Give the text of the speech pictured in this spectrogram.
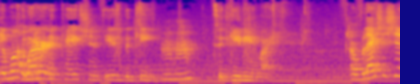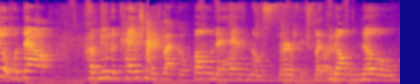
It won't work. communication is the key Mm-hmm. to get in. Like A relationship without communication is like a phone that has no service. Like you don't know,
